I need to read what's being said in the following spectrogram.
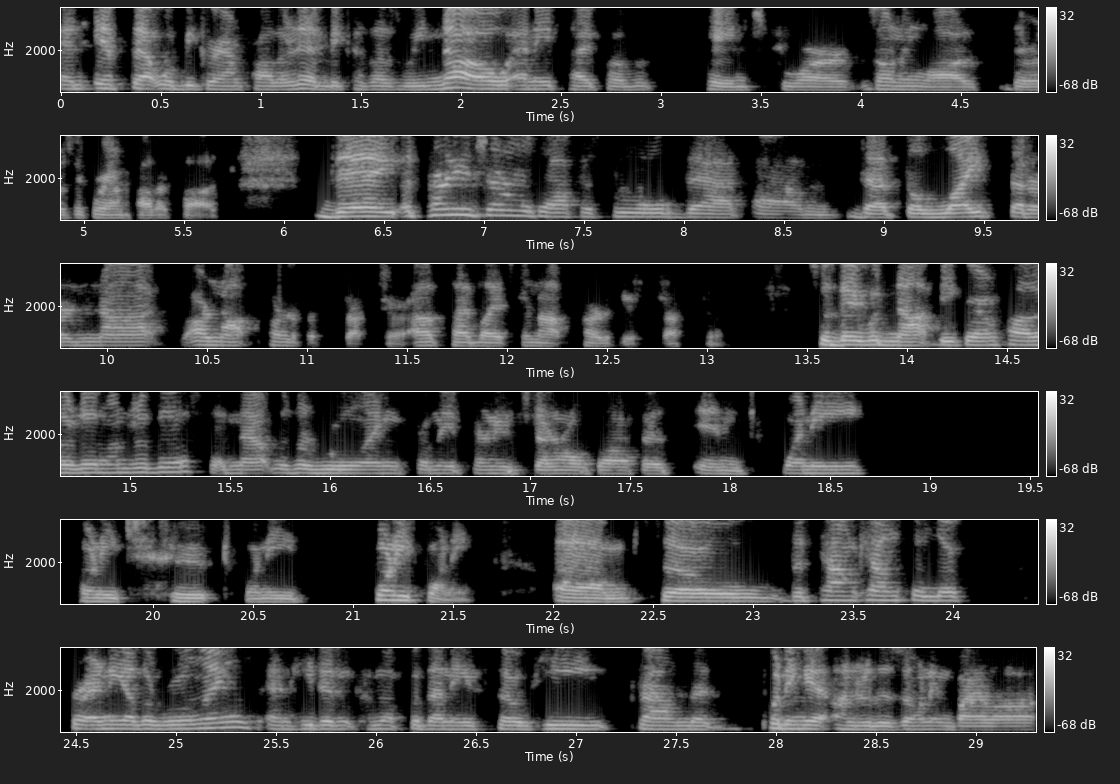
and if that would be grandfathered in, because as we know, any type of change to our zoning laws, there is a grandfather clause. The Attorney General's office ruled that um, that the lights that are not are not part of a structure, outside lights are not part of your structure. So they would not be grandfathered in under this. And that was a ruling from the Attorney General's office in 2022, 20, 2020. Um, so the town counsel looked for any other rulings and he didn't come up with any. So he found that putting it under the zoning bylaw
